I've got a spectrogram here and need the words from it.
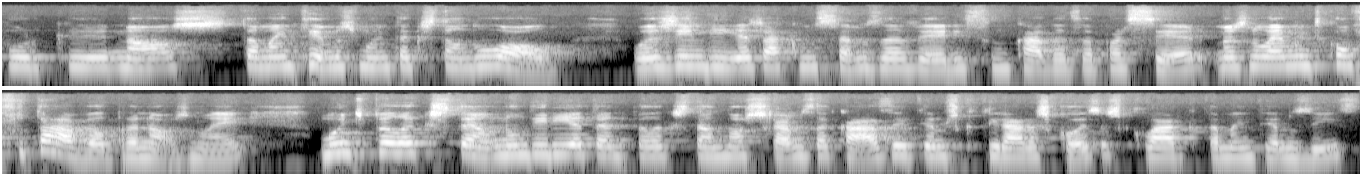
porque nós também temos muita questão do wall. Hoje em dia já começamos a ver isso um bocado a desaparecer, mas não é muito confortável para nós, não é? Muito pela questão, não diria tanto pela questão de nós chegarmos a casa e temos que tirar as coisas, claro que também temos isso,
